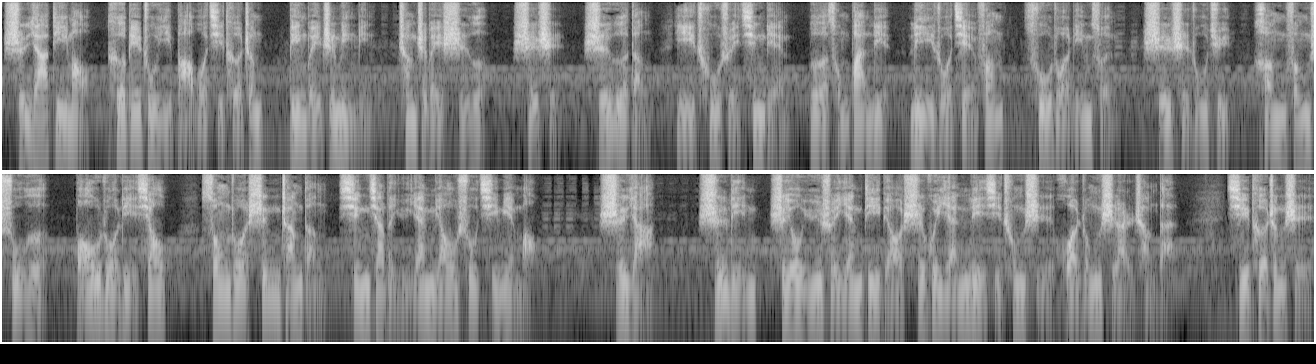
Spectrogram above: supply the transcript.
石崖地貌特别注意把握其特征，并为之命名，称之为石萼、石齿、石萼等，以出水清廉，恶从半裂，利若剑锋，粗若鳞笋，石齿如锯。横峰竖萼，薄若裂削，耸若伸长等形象的语言描述其面貌。石崖、石林是由雨水岩地表石灰岩裂隙冲蚀或溶蚀而成的，其特征是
